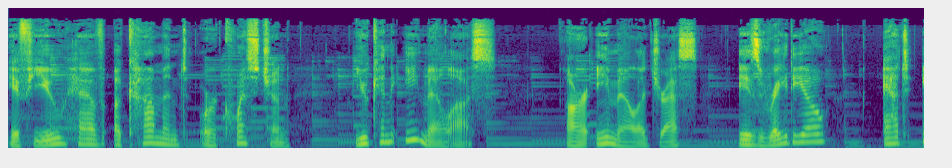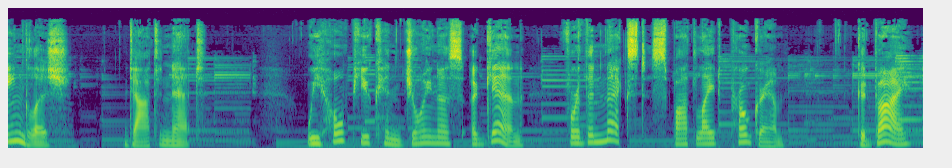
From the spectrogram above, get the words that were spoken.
If you have a comment or question, you can email us. Our email address is radio at english.net. We hope you can join us again for the next Spotlight program. Goodbye.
